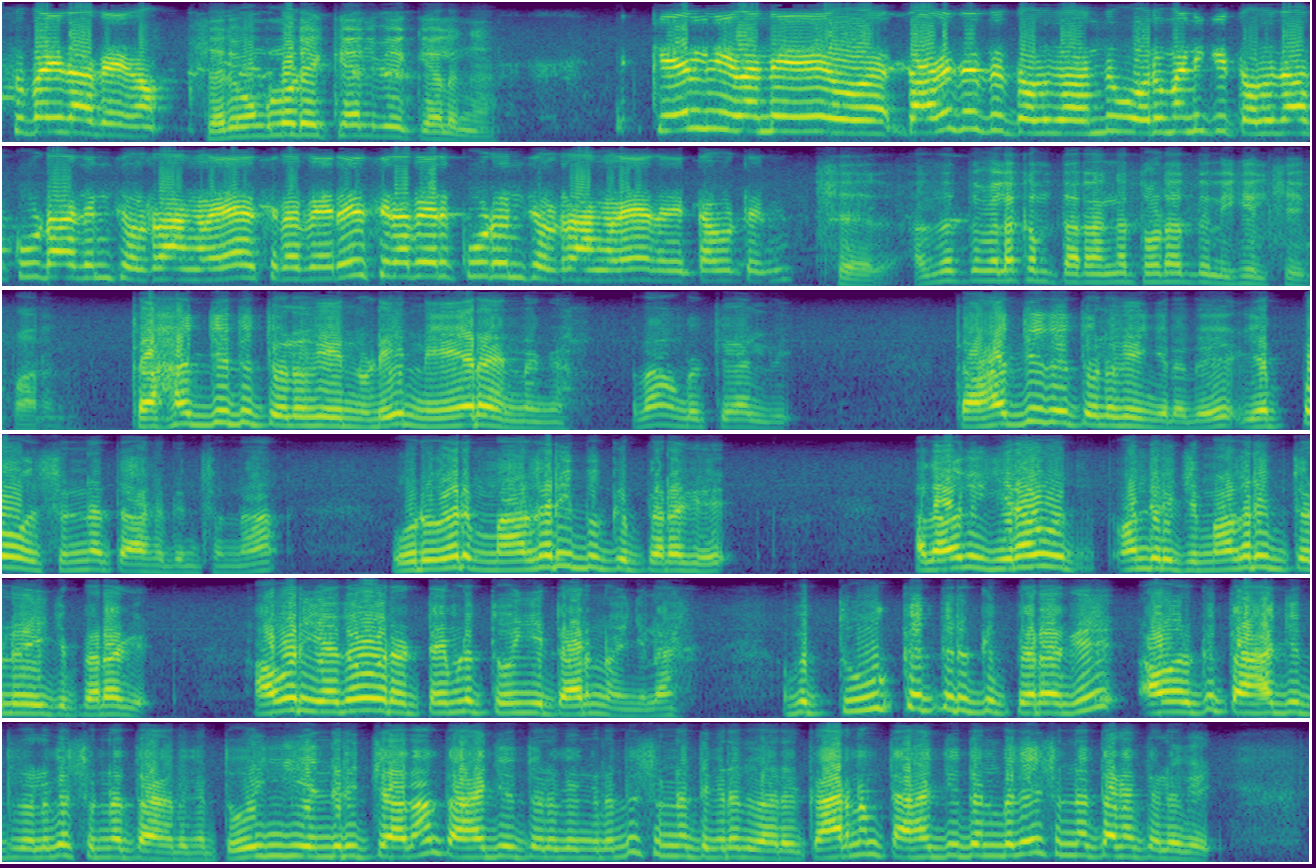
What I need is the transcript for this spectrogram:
சுபைதா பேகம். சரி உங்களுடைய கேள்வியை கேளுங்க. கேள்வி வந்து தகஜத்து தொழுகை வந்து ஒரு மணிக்கு தொழுதா கூடாதுன்னு சொல்றாங்களே சில பேரு சில பேர் கூடுன்னு சொல்றாங்களே அது டவுட்டுங்க சரி அதற்கு விளக்கம் தர்றாங்க தொடர்ந்து நிகழ்ச்சியை பாருங்க. தஹஜ்ஜுது தொழுகையினுடைய நேரம் என்னங்க? அதான் உங்க கேள்வி. தஹஜ்ஜுது தொழுகைங்கிறது எப்போ சுன்னத்தாகுதுன்னு சொன்னா ஒருவர் மகரிபுக்கு பிறகு அதாவது இரவு வந்துருச்சு மகரிப் தொழுகைக்கு பிறகு அவர் ஏதோ ஒரு டைம்ல தூங்கிட்டாருன்னு வைங்களேன். அப்ப தூக்கத்திற்கு பிறகு அவருக்கு தஹஜ்ஜுத் தொழுகை சுண்ணத்தாகுதுங்க. தூங்கி எந்திரிச்சாதான் தஹஜ்ஜுத் தொழுகைங்கிறது சுண்ணத்துங்கிறது வருது. காரணம் தஹஜ்ஜுத் என்பதே சுண்ணத்தான தொழுகை.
